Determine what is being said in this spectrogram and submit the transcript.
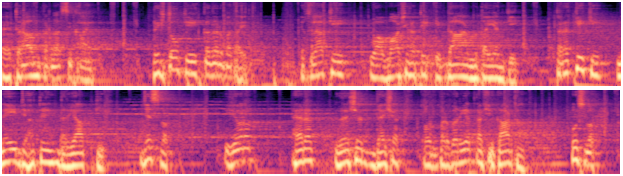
احترام کرنا سکھایا۔ رشتوں کی قدر بتائی۔ اخلاقی و معاشرتی اقدار متعین کی۔ ترقی کی نئی جہتیں دریافت کی۔ جس وقت یورپ حیرت وحشت دہشت اور بربریت کا شکار تھا، اس وقت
